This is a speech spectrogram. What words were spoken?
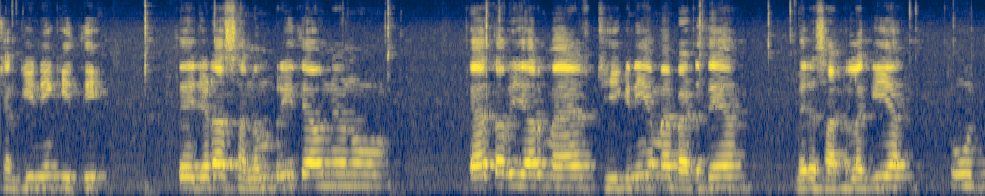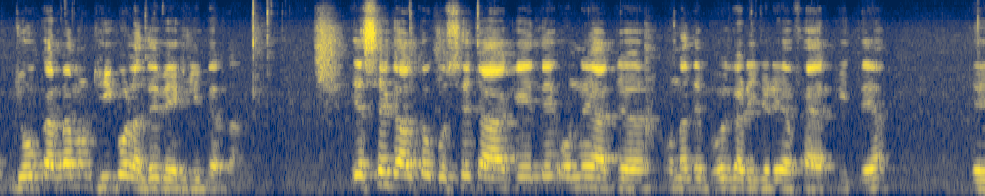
ਚੰਗੀ ਨਹੀਂ ਕੀਤੀ ਤੇ ਜਿਹੜਾ ਸਨਮਪ੍ਰੀਤ ਆ ਉਹਨੇ ਉਹਨੂੰ ਕਹਿਤਾ ਵੀ ਯਾਰ ਮੈਂ ਠੀਕ ਨਹੀਂ ਆ, ਮੈਂ ਬੈੱਡ ਤੇ ਆ, ਮੇਰੇ ਸੱਟ ਲੱਗੀ ਆ, ਤੂੰ ਜੋ ਕਰਨਾ ਮੈਨੂੰ ਠੀਕ ਹੋ ਲੈਂਦੇ, ਵੇਖ ਲਈ ਮੇਰੇ ਨਾਲ। ਇਸੇ ਗੱਲ ਤੋਂ ਗੁੱਸੇ 'ਚ ਆ ਕੇ ਤੇ ਉਹਨੇ ਅੱਜ ਉਹਨਾਂ ਦੇ ਬੂਹੇ ਗਾੜੀ ਜਿਹੜੇ ਆ ਫਾਇਰ ਕੀਤੇ ਆ ਤੇ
